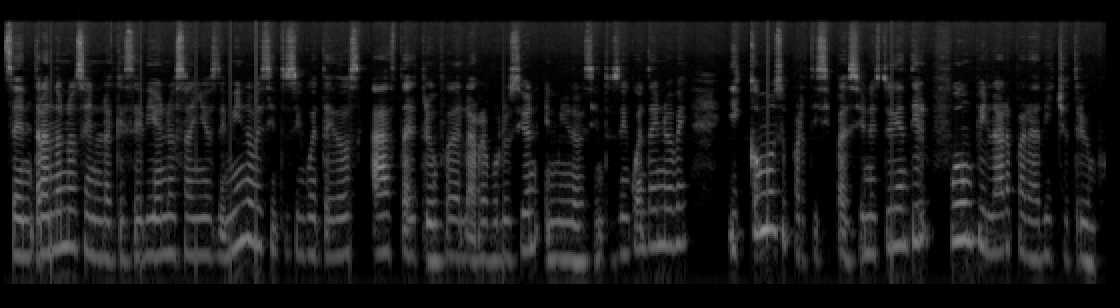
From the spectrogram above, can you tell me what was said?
centrándonos en lo que se dio en los años de 1952 hasta el triunfo de la Revolución en 1959 y cómo su participación estudiantil fue un pilar para dicho triunfo.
